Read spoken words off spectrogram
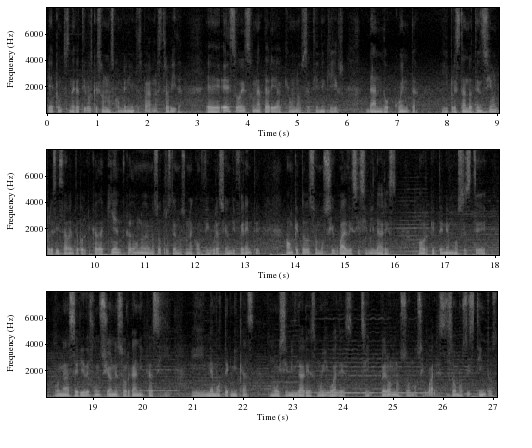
y hay puntos negativos que son más convenientes para nuestra vida. Eh, eso es una tarea que uno se tiene que ir dando cuenta y prestando atención precisamente porque cada quien, cada uno de nosotros tenemos una configuración diferente, aunque todos somos iguales y similares, porque tenemos este, una serie de funciones orgánicas y, y mnemotécnicas muy similares, muy iguales, sí, pero no somos iguales, somos distintos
